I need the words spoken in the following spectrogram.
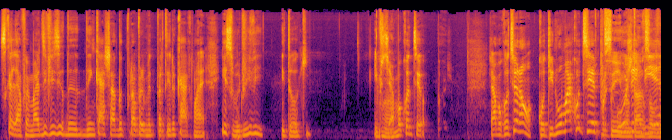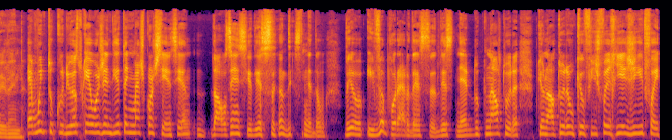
se calhar foi mais difícil de, de encaixar do que propriamente partir o carro, não é? E sobrevivi. E estou aqui. E isto já me aconteceu. Já me aconteceu, não. Continua-me a acontecer, porque Sim, hoje em dia é muito curioso, porque hoje em dia tenho mais consciência da ausência desse, desse dinheiro, do evaporar desse, desse dinheiro do que na altura. Porque eu, na altura o que eu fiz foi reagir, foi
